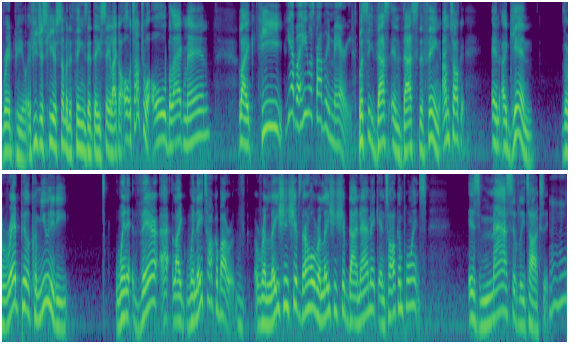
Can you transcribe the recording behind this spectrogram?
red pill. If you just hear some of the things that they say, like, oh, talk to an old black man. Like he, Yeah, but he was probably married. but see, that's and that's the thing. I'm talking, and again, the red pill community, when they're at- like when they talk about relationships, their whole relationship dynamic and talking points is massively toxic. Mm-hmm.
